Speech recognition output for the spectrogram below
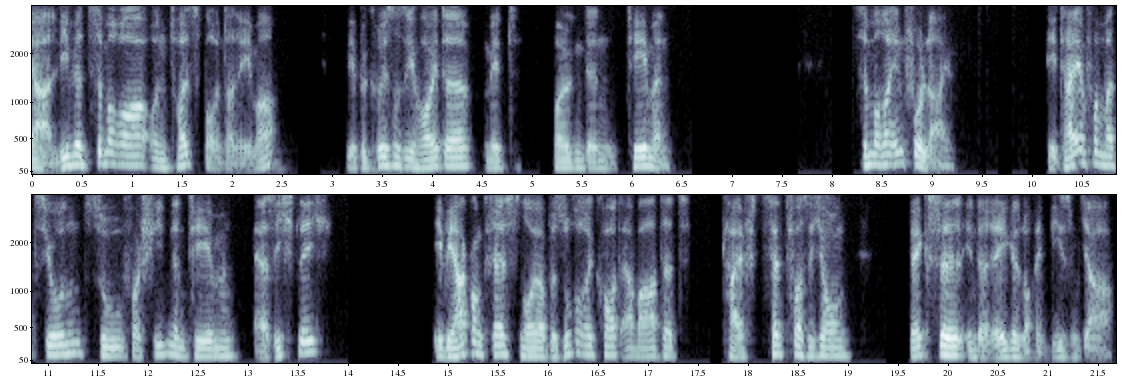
Ja, liebe Zimmerer und Holzbauunternehmer, wir begrüßen Sie heute mit folgenden Themen. Zimmerer Infoline. Detailinformationen zu verschiedenen Themen ersichtlich. EBH-Kongress, neuer Besucherrekord erwartet. Kfz-Versicherung, Wechsel in der Regel noch in diesem Jahr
